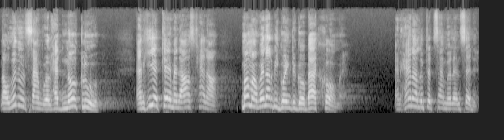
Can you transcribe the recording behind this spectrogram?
Now little Samuel had no clue. And he came and asked Hannah, Mama, when are we going to go back home? And Hannah looked at Samuel and said,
